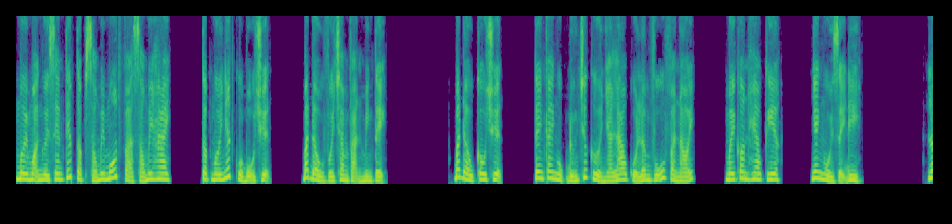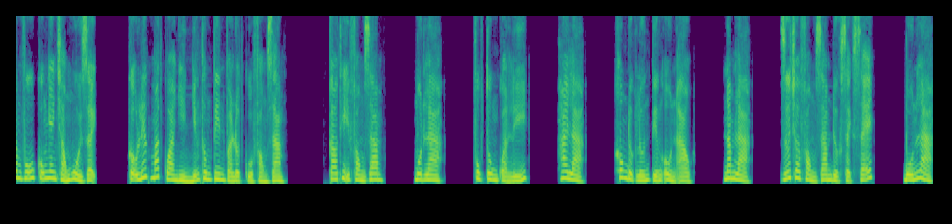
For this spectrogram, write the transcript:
Mời mọi người xem tiếp tập 61 và 62, tập mới nhất của bộ truyện, bắt đầu với trăm vạn minh tệ. Bắt đầu câu chuyện, tên cai ngục đứng trước cửa nhà lao của Lâm Vũ và nói, mấy con heo kia, nhanh ngồi dậy đi. Lâm Vũ cũng nhanh chóng ngồi dậy, cậu liếc mắt qua nhìn những thông tin và luật của phòng giam. Cáo thị phòng giam, một là phục tùng quản lý, hai là không được lớn tiếng ồn ào, năm là giữ cho phòng giam được sạch sẽ, bốn là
